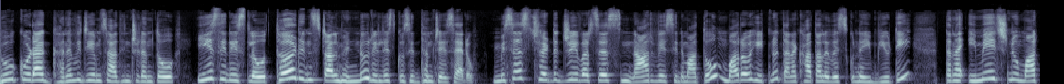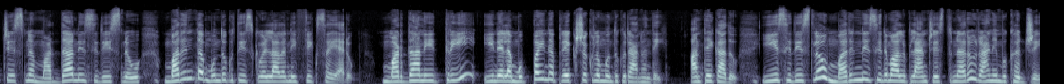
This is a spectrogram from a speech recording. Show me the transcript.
టూ కూడా ఘన విజయం సాధించడంతో ఈ సిరీస్లో థర్డ్ ఇన్స్టాల్మెంట్ను రిలీజ్కు సిద్ధం చేశారు. మిసెస్ చటర్జీ వర్సెస్ నార్వే సినిమాతో మరో హిట్ను తన ఖాతాలో వేసుకున్న ఈ బ్యూటీ తన ఇమేజ్ను మార్చేసిన మర్దాని సిరీస్ను మరింత ముందుకు తీసుకువెళ్ళాలని ఫిక్స్ అయ్యారు. మర్దానీ త్రీ ఈ నెల ముప్పైన ప్రేక్షకుల ముందుకు రానుంది. అంతేకాదు ఈ సిరీస్లో మరిన్ని సినిమాలు ప్లాన్ చేస్తున్నారు రాణి ముఖర్జీ.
